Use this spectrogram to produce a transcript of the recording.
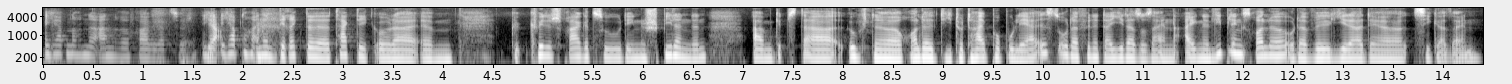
Ich habe noch eine andere Frage dazwischen. Ja. Ich, ich habe noch eine direkte Taktik oder ähm, Quidditch-Frage zu den Spielenden. Ähm, Gibt es da irgendeine Rolle, die total populär ist oder findet da jeder so seine eigene Lieblingsrolle oder will jeder der Sieger sein?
